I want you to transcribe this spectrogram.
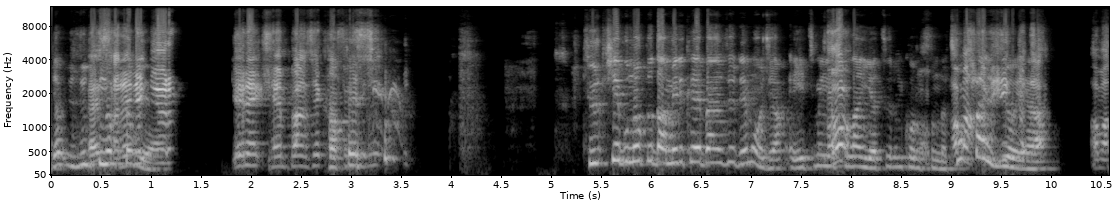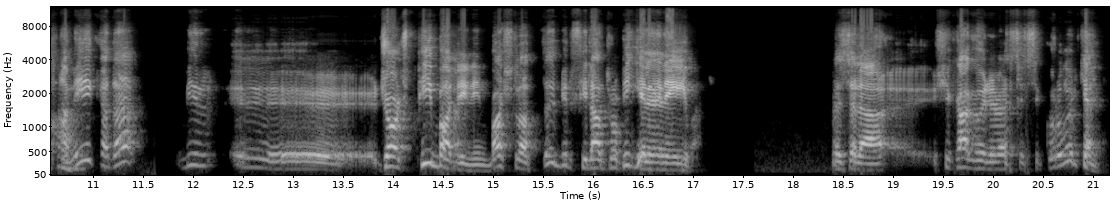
Ya Ben üzüntü sana nokta bu ne ya. diyorum? Gene şempanze Kafes. Türkiye bu noktada Amerika'ya benziyor değil mi hocam? Eğitime Yok. yapılan yatırım konusunda. Çok Ama benziyor Amerika'da- ya. Ama Ha. Amerika'da bir e, George Peabody'nin başlattığı bir filantropi geleneği var. Mesela e, Chicago Üniversitesi kurulurken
